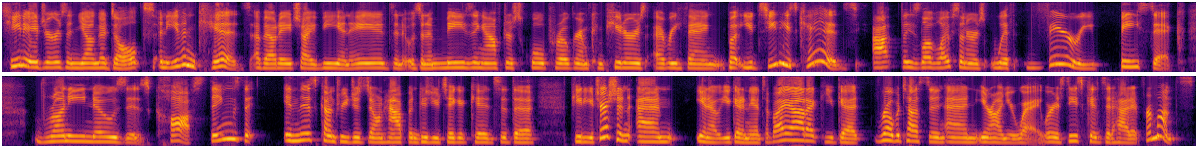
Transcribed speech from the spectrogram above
teenagers and young adults and even kids about HIV and AIDS. And it was an amazing after school program, computers, everything. But you'd see these kids at these Love Life centers with very basic runny noses, coughs, things that in this country just don't happen because you take a kid to the pediatrician and you know you get an antibiotic you get robitussin and you're on your way. Whereas these kids had had it for months.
